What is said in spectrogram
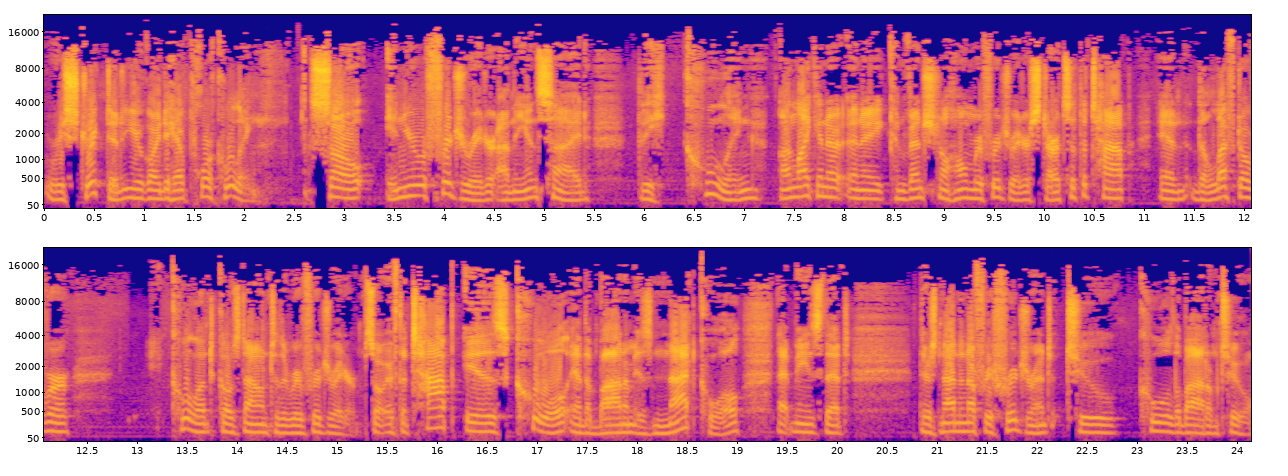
restricted, you're going to have poor cooling. So, in your refrigerator on the inside, the cooling, unlike in a, in a conventional home refrigerator, starts at the top and the leftover coolant goes down to the refrigerator. So if the top is cool and the bottom is not cool, that means that there's not enough refrigerant to cool the bottom too.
